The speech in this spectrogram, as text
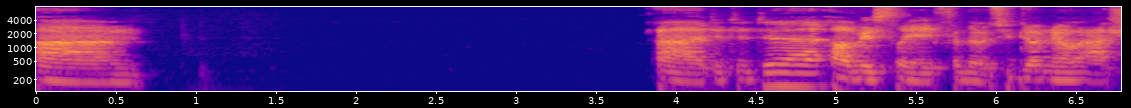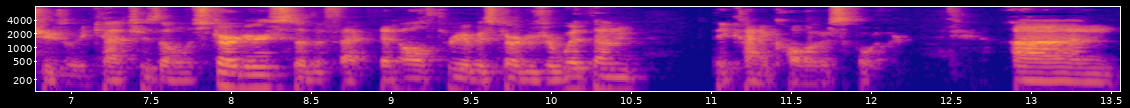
Um, uh, da, da, da. Obviously, for those who don't know, Ash usually catches all the starters, so the fact that all three of his starters are with him, they kind of call it a spoiler. Um,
